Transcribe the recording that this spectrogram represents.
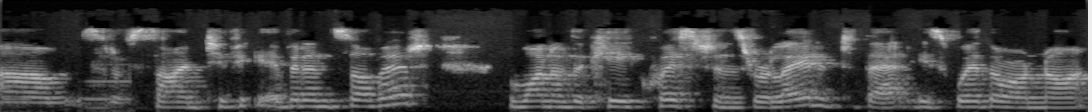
um, sort of scientific evidence of it. One of the key questions related to that is whether or not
